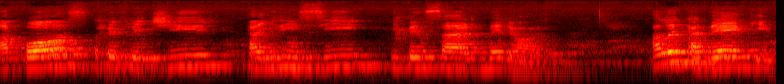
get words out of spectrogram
após refletir, cair em si e pensar melhor. Allan Kardec,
